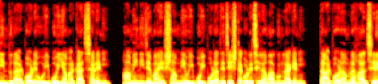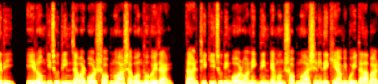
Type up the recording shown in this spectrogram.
কিন্তু তারপরে ওই বই আমার কাজ ছাড়েনি। আমি নিজে মায়ের সামনে ওই বই পড়াতে চেষ্টা করেছিলাম, আগুন লাগেনি। তারপর আমরা হাল ছেড়ে দিই। এরম কিছু দিন যাওয়ার পর স্বপ্ন আসা বন্ধ হয়ে যায়। তার ঠিক কিছুদিন পর অনেক দিন কেমন স্বপ্ন আসেনি দেখে আমি বইটা আবার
